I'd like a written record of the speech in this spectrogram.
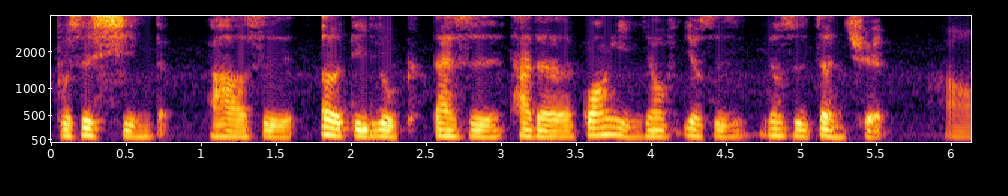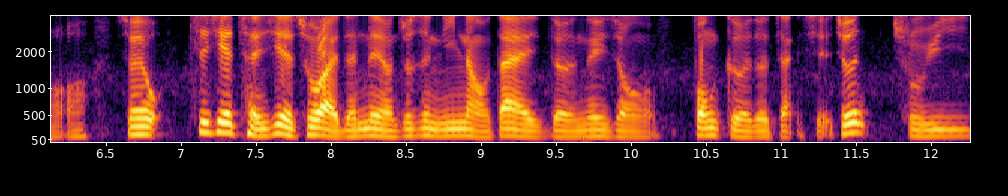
不是新的。然后是二 D look，但是它的光影又又是又是正确。哦，所以这些呈现出来的内容，就是你脑袋的那种风格的展现，就是属于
